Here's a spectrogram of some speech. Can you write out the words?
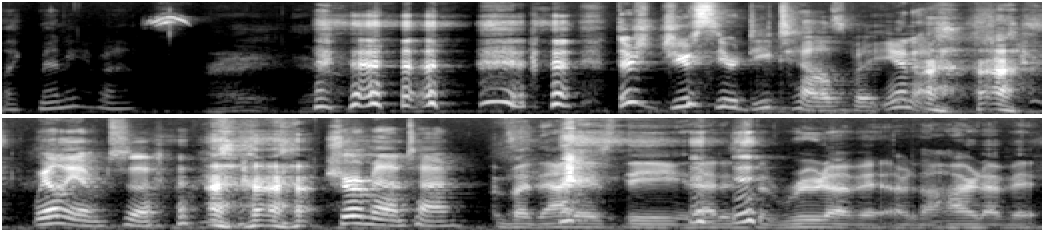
like many of us. right yeah. There's juicier details, but you know, William, to short amount of time. but that is the that is the root of it or the heart of it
